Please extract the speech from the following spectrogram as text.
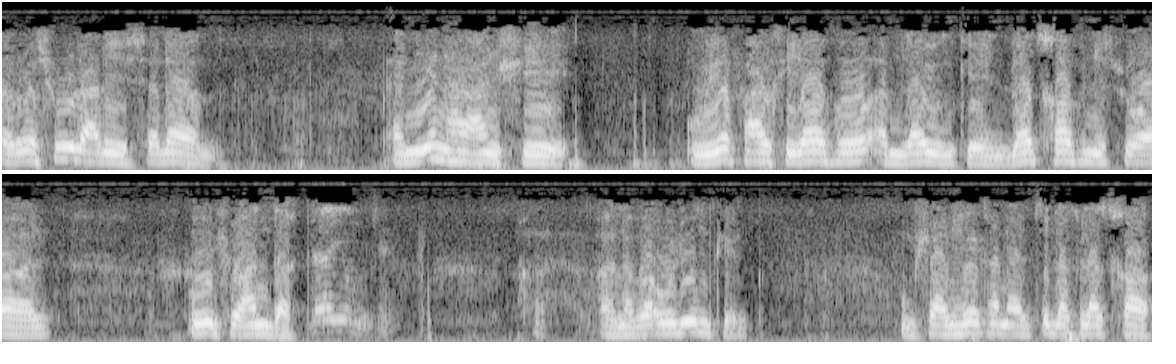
الرسول عليه السلام أن ينهى عن شيء ويفعل خلافه أم لا يمكن؟ لا تخاف من السؤال. قول شو عندك. لا يمكن. أنا بقول يمكن. ومشان هيك أنا قلت لك لا تخاف.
